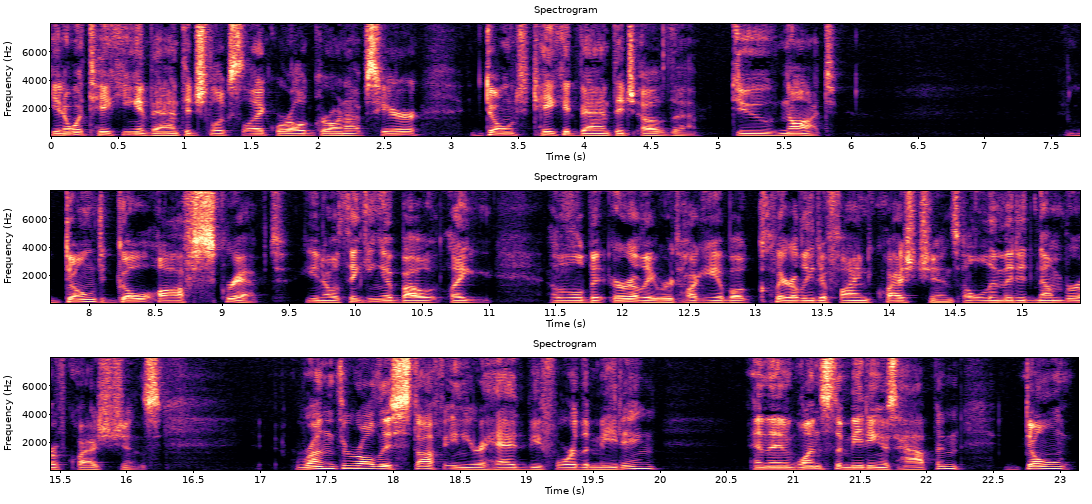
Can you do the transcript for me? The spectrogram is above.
You know what taking advantage looks like? We're all grown ups here. Don't take advantage of them. Do not don't go off script. You know, thinking about like a little bit earlier, we are talking about clearly defined questions, a limited number of questions. Run through all this stuff in your head before the meeting. And then once the meeting has happened, don't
